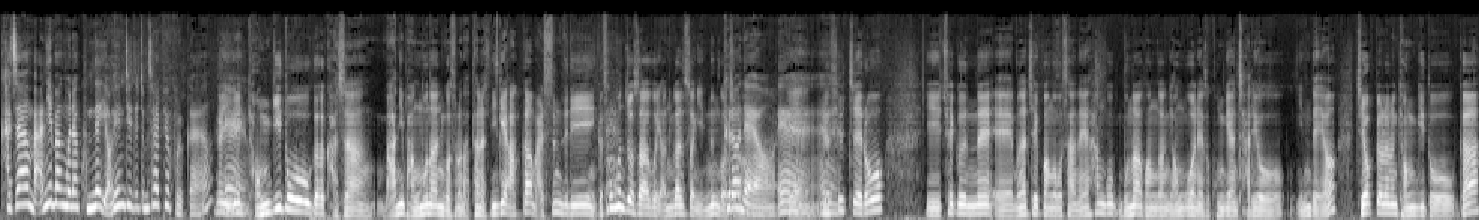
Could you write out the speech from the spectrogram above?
가장 많이 방문한 국내 여행지도 좀 살펴볼까요? 그러니까 이게 예. 경기도가 가장 많이 방문한 것으로 나타났어요. 이게 아까 말씀드린 그 설문조사하고 연관성이 있는 거죠. 그러네요. 예. 예. 그래서 예. 실제로 이 최근에 예, 문화체육관광부 산의 한국문화관광연구원에서 공개한 자료인데요. 지역별로는 경기도가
